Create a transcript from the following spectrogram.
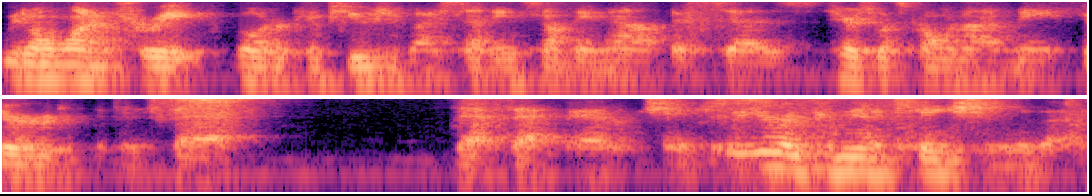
we don't want to create voter confusion by sending something out that says, here's what's going on May 3rd, if in fact that fact pattern changes. So you're in communication with them.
